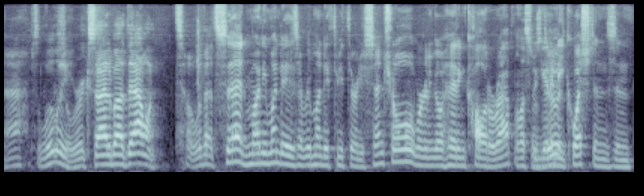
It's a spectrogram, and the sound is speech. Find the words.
Ah, absolutely. So we're excited about that one. So with that said, Money Mondays every Monday 3:30 Central. We're gonna go ahead and call it a wrap unless we get any questions in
